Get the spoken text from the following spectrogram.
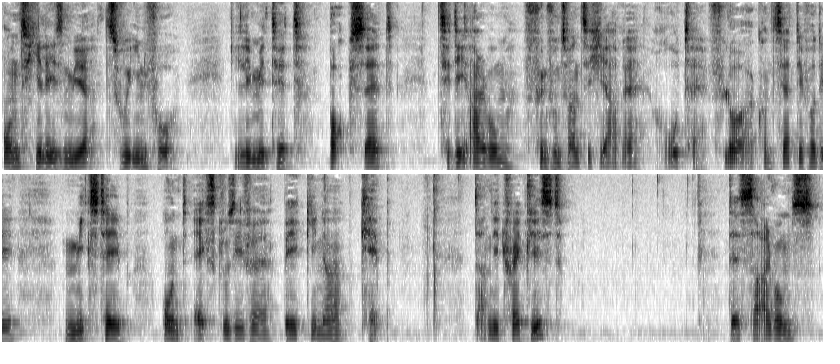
Und hier lesen wir zur Info Limited Box Set, CD-Album 25 Jahre Rote Flora Konzert DVD, Mixtape und exklusive Beginner Cap. Dann die Tracklist des Albums,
